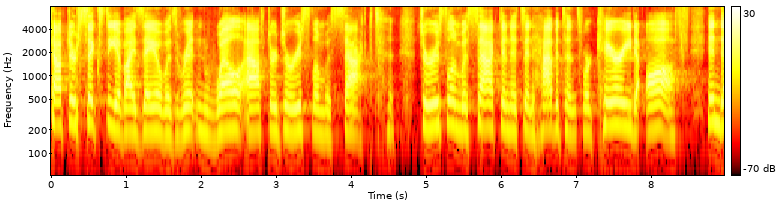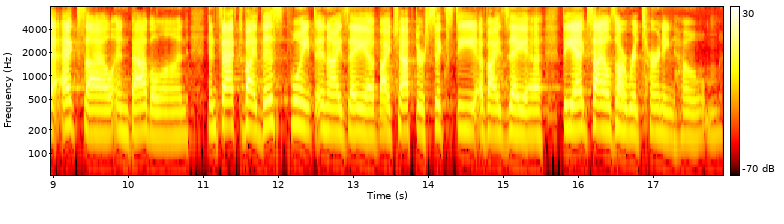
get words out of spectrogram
Chapter 60 of Isaiah was written well after Jerusalem was sacked. Jerusalem was sacked and its inhabitants were carried off into exile in Babylon. In fact, by this point in Isaiah, by chapter 60 of Isaiah, the exiles are returning home.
